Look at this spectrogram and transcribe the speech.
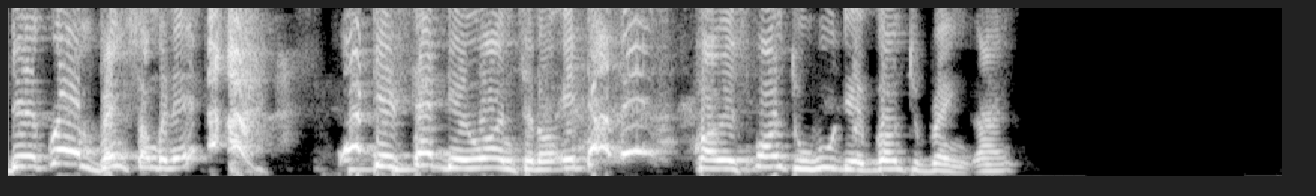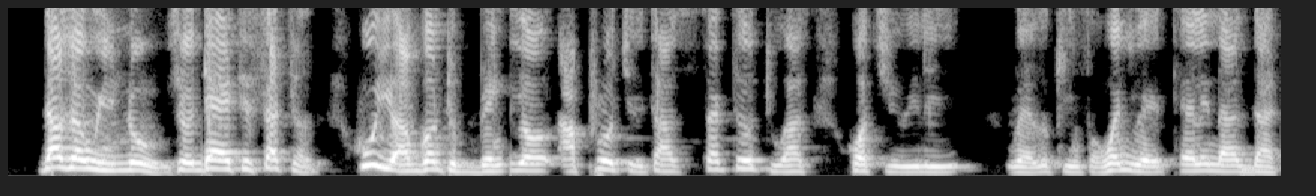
they go and bring somebody. Eh, ah, ah, what they said they want, you know, it doesn't correspond to who they're going to bring, right? That's when we know. So there it is settled. Who you have gone to bring, your approach, it has settled to us what you really were looking for. When you were telling us that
